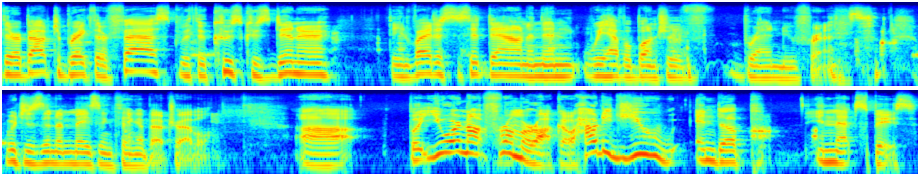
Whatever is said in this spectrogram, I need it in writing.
They're about to break their fast with a couscous dinner. They invite us to sit down, and then we have a bunch of brand new friends, which is an amazing thing about travel. Uh, but you are not from Morocco. How did you end up in that space?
